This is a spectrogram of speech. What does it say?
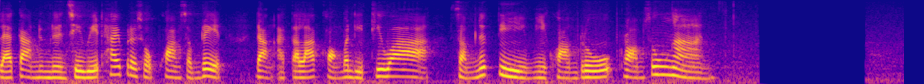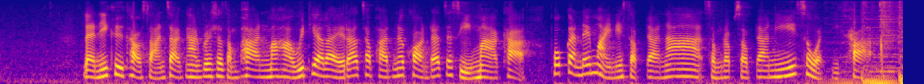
และการดำเนินชีวิตให้ประสบความสำเร็จ ดังอัตลักษณ์ของบัณฑิตที่ว่าสำนึกดีมีความรู้พร้อมสู้งาน และนี่คือข่าวสารจากงานประชาสัมพันธ์ มหาวิทยาลัยราชภัฏนครราชสีมาค่ะ พบกันได้ใหม่ในสัปดาห์หน้าสำหรับสัปดาห์นี้ สวัสดีค่ะ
